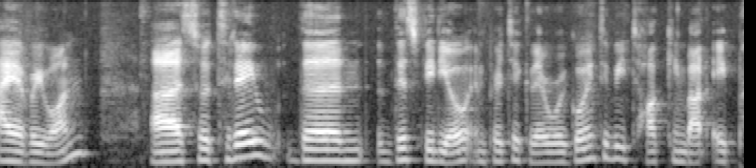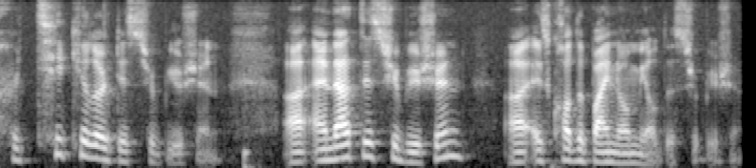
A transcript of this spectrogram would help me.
Hi everyone. Uh, so today, the this video in particular, we're going to be talking about a particular distribution, uh, and that distribution uh, is called the binomial distribution.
